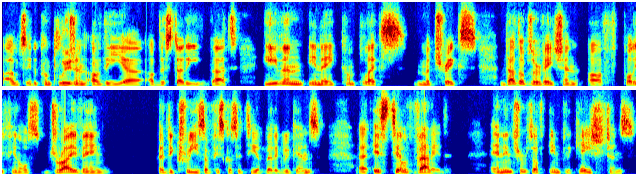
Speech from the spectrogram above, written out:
I would say the conclusion of the uh, of the study that even in a complex matrix, that observation of polyphenols driving a decrease of viscosity of beta glucans uh, is still valid. And in terms of implications,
